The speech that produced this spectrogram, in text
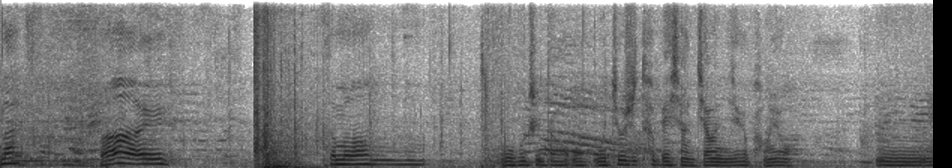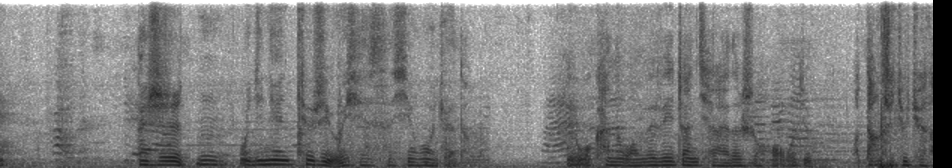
来，拜。怎么了？我不知道，我我就是特别想交你这个朋友。嗯，但是嗯，我今天就是有一些私心，我觉得。所以我看到王薇薇站起来的时候，我就我当时就觉得，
